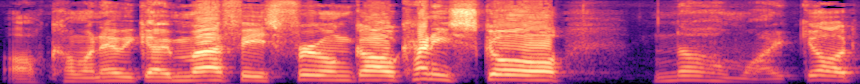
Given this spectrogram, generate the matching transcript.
Oh, come on, here we go. Murphy's through on goal. Can he score? No, my God.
